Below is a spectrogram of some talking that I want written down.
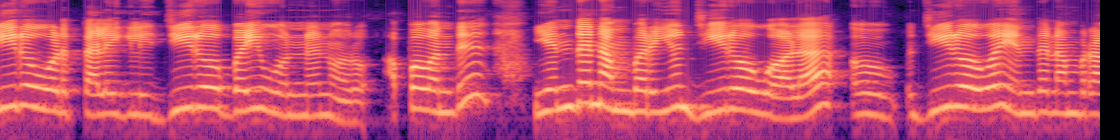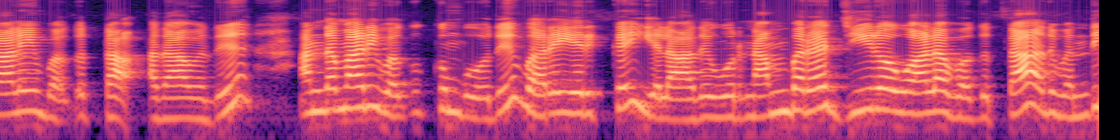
0வோட தலைகீழி 0/1ன்னு வரும். அப்போ வந்து எந்த நம்பரையும் ஜீரோவால் ஜீரோவை எந்த நம்பராலையும் வகுத்தா, அதாவது அந்த மாதிரி வகுக்கும்போது வரையறுக்க இயலாது. ஒரு நம்பரை ஜீரோவால் வகுத்தா அது வந்து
